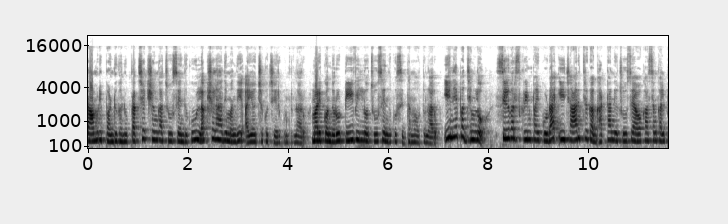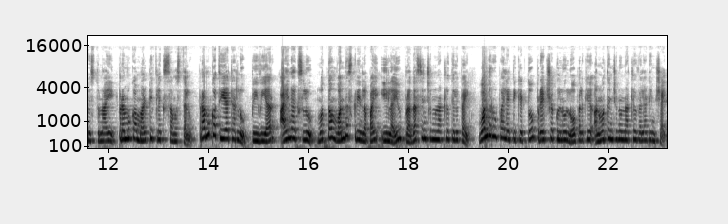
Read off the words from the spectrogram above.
రాముడి పండుగను ప్రత్యక్షంగా చూసేందుకు లక్షలాది మంది అయోధ్యకు చేరుకుంటున్నారు. మరికొందరు టీవీల్లో చూసేందుకు సిద్ధమవుతున్నారు. ఈ నేపథ్యంలో సిల్వర్ స్క్రీన్ పై కూడా ఈ చారిత్రక ఘట్టాన్ని చూసే అవకాశం కల్పిస్తున్నాయి ప్రముఖ మల్టీప్లెక్స్ సంస్థలు. ప్రముఖ థియేటర్లు పీవీఆర్ ఐనాక్స్లు మొత్తం వంద స్క్రీన్లపై ఈ లైవ్ ప్రదర్శించనున్నట్లు తెలిపాయి. వంద రూపాయల టికెట్తో ప్రేక్షకులను లోపలికి అనుమతించనున్నట్లు వెల్లడించాయి.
